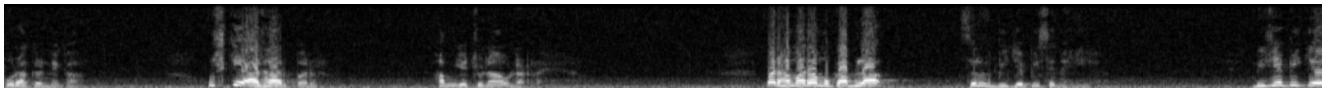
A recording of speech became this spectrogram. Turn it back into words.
पूरा करने का, उसके आधार पर हम ये चुनाव लड़ रहे हैं। पर हमारा मुकाबला सिर्फ़ बीजेपी से नहीं है। बीजेपी के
